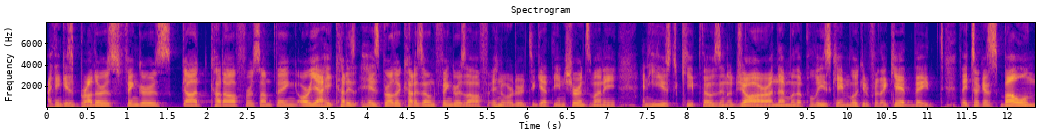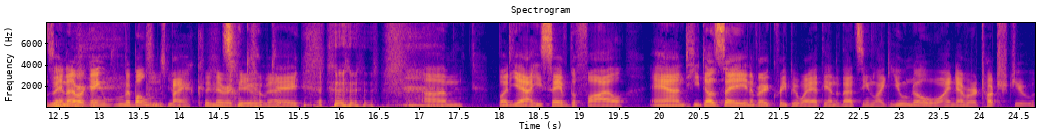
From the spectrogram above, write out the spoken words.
I think his brother's fingers got cut off or something. Or yeah, he cut his his brother cut his own fingers off in order to get the insurance money, and he used to keep those in a jar. And then when the police came looking for the kid, they they took his bones. They never gave my bones back. they never gave like, okay. um, but yeah, he saved the file, And he does say in a very creepy way at the end of that scene, like, you know, I never touched you,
